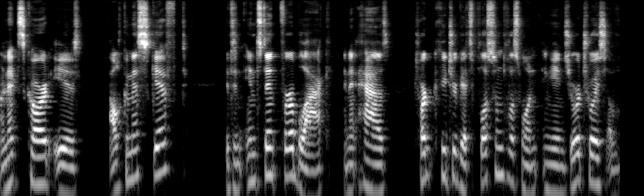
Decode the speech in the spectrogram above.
Our next card is Alchemist's Gift. It's an instant for a black, and it has Target creature gets plus one plus one and gains your choice of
